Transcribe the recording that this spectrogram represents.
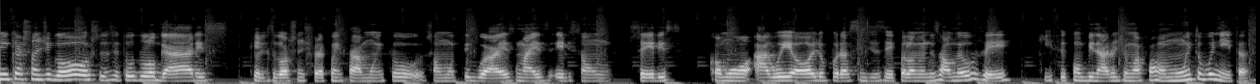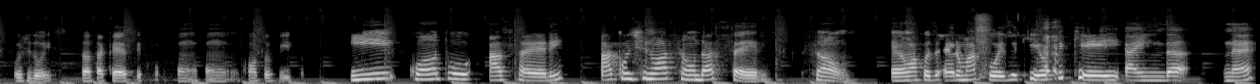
em questão de gostos e tudo, lugares que eles gostam de frequentar muito, são muito iguais, mas eles são seres como água e óleo, por assim dizer, pelo menos ao meu ver, que se combinaram de uma forma muito bonita, os dois, tanto a Cassie com, com, quanto o Vitor. E quanto à série, a continuação da série são é uma coisa, era uma coisa que eu fiquei ainda, né,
